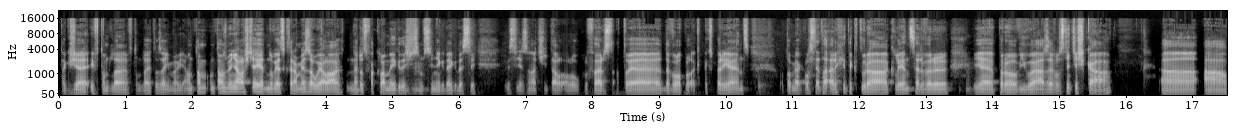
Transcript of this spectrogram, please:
takže i v tomhle, v tomhle je to zajímavé. On tam, on tam změnil ještě jednu věc, která mě zaujala, nedosfakla mi, když hmm. jsem si někde, kde si, kde si něco načítal o Local First, a to je Developer Experience, o tom, jak vlastně ta architektura client-server mhm. je pro vývojáře vlastně těžká, a,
